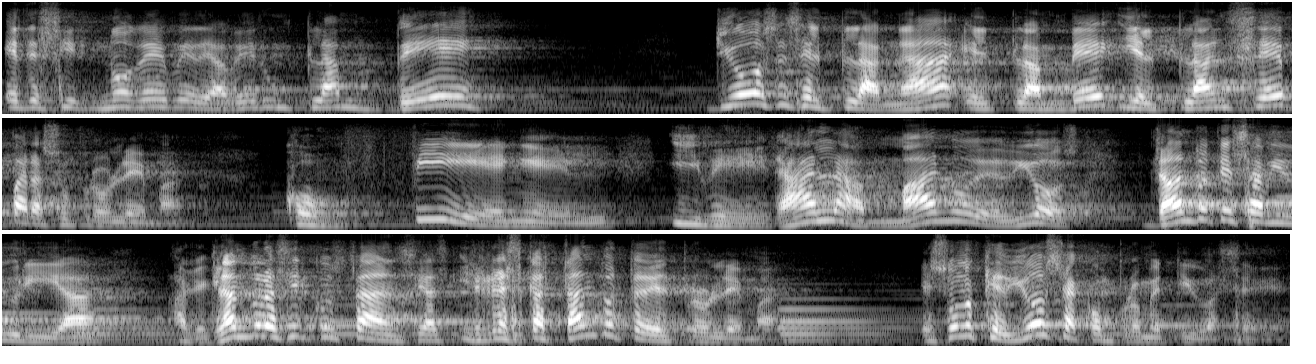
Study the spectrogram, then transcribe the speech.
Es decir, no debe de haber un plan B. Dios es el plan A, el plan B y el plan C para su problema. Confíe en Él y verá la mano de Dios dándote sabiduría, arreglando las circunstancias y rescatándote del problema. Eso es lo que Dios se ha comprometido a hacer.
